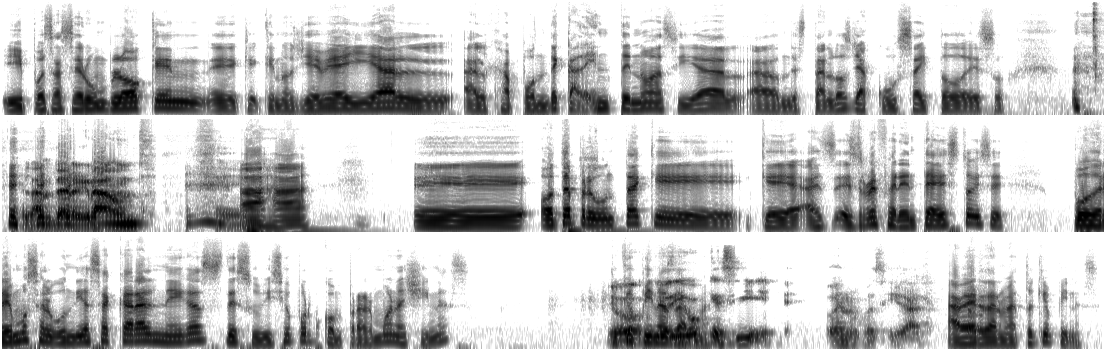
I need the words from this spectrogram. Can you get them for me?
Y pues hacer un blog en, eh, que, que nos lleve ahí al, al Japón decadente, ¿no? Así al- a donde están los Yakuza y todo eso. El underground. sí. Ajá. Eh, otra pregunta que, que es, es referente a esto, dice, ¿podremos algún día sacar al Negas de su vicio por comprar monachinas? ¿Tú Yo, qué opinas, yo digo Dharma? que sí. Bueno, pues sí, dale. A ver, Dharma, ¿tú qué opinas?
